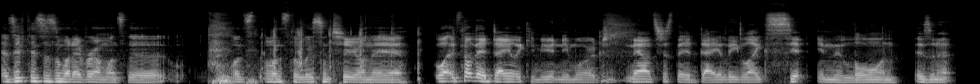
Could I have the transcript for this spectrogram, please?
As if this isn't what everyone wants to wants wants to listen to on their. Well, it's not their daily commute anymore. Now it's just their daily like sit in the lawn, isn't it?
